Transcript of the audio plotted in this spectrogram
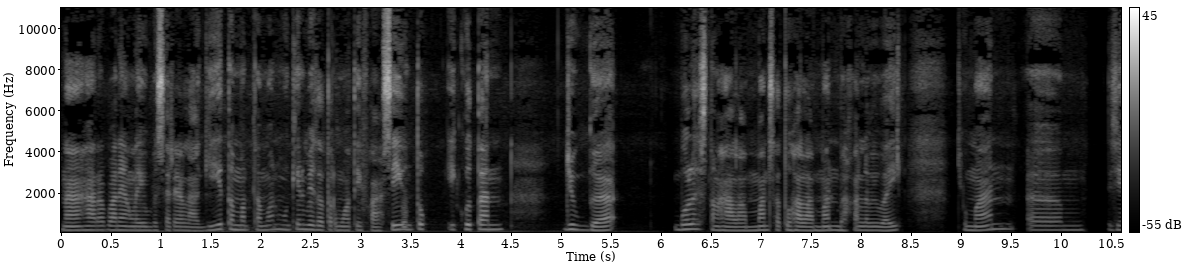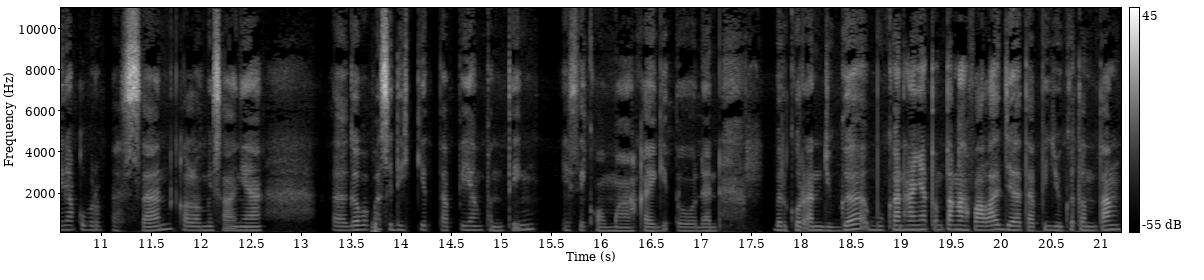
Nah harapan yang lebih besarnya lagi teman-teman mungkin bisa termotivasi untuk ikutan juga. Boleh setengah halaman satu halaman bahkan lebih baik. Cuman um, di sini aku berpesan kalau misalnya uh, gak apa-apa sedikit tapi yang penting istiqomah kayak gitu. Dan berquran juga bukan hanya tentang hafal aja tapi juga tentang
